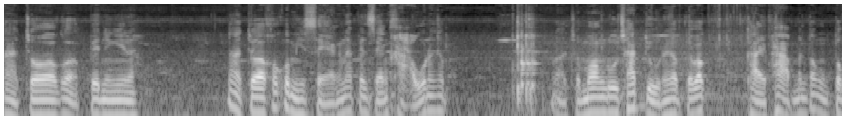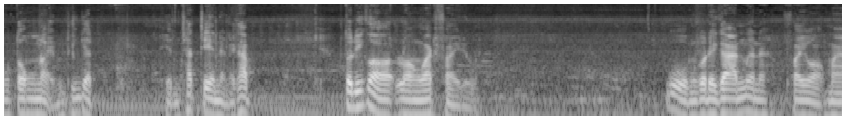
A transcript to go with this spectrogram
น้าจอก็เป็นอย่างนี้นะ หน้าจอเขาก็มีแสงนะเป็นแสงขาวนะครับ อาจจะมองดูชัดอยู่นะครับ แต่ว่าถ่ายภาพมันต้องตรงๆหน่อยมันถึงจะเห็นชัดเจนนะครับ ตัวนี้ก็ลองวัดไฟดูโอ้มันก็ได้การเหมื่อนนะไฟออกมา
